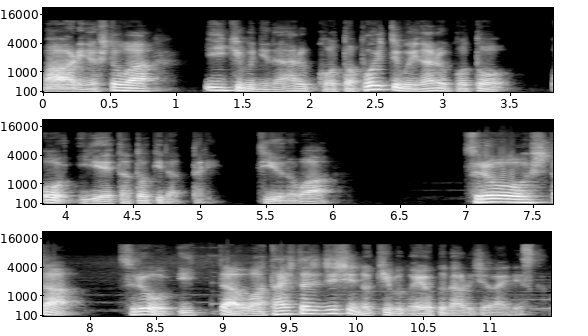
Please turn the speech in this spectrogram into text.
周りの人がいい気分になること、ポジティブになることを言えたときだったりっていうのは、それをした、それを言った私たち自身の気分が良くなるじゃないですか。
